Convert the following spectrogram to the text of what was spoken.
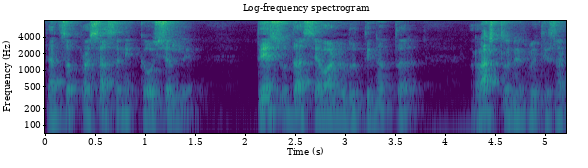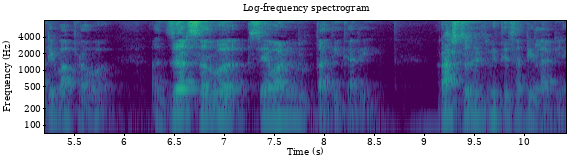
त्यांचं प्रशासनिक कौशल्य ते सुद्धा सेवानिवृत्तीनंतर राष्ट्रनिर्मितीसाठी वापरावं. जर सर्व सेवानिवृत्त अधिकारी राष्ट्रनिर्मितीसाठी लागले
